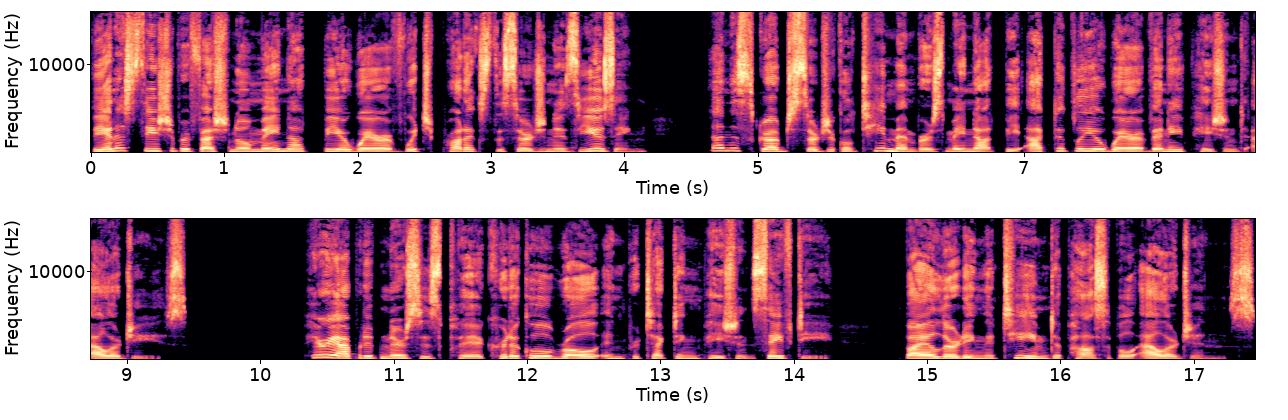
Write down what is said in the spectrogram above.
the anesthesia professional may not be aware of which products the surgeon is using, and the scrubbed surgical team members may not be actively aware of any patient allergies. Perioperative nurses play a critical role in protecting patient safety by alerting the team to possible allergens.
